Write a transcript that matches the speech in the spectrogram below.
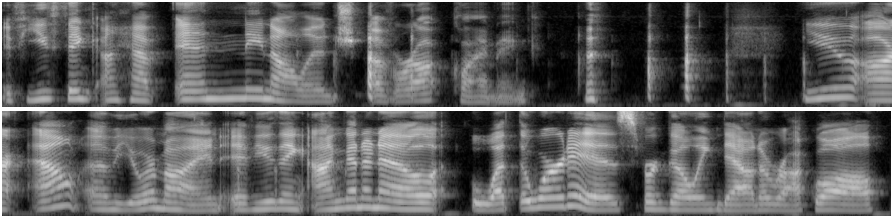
If you think I have any knowledge of rock climbing, You are out of your mind if you think I'm going to know what the word is for going down a rock wall.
